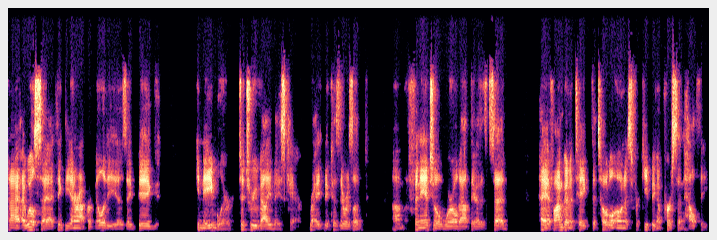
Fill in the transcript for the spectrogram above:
And I, I will say, I think the interoperability is a big enabler to true value-based care, right? Because there was a um, financial world out there that said, hey, if I'm going to take the total onus for keeping a person healthy,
